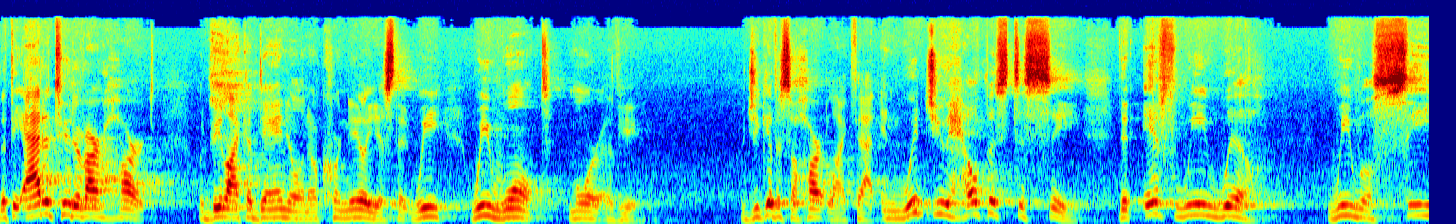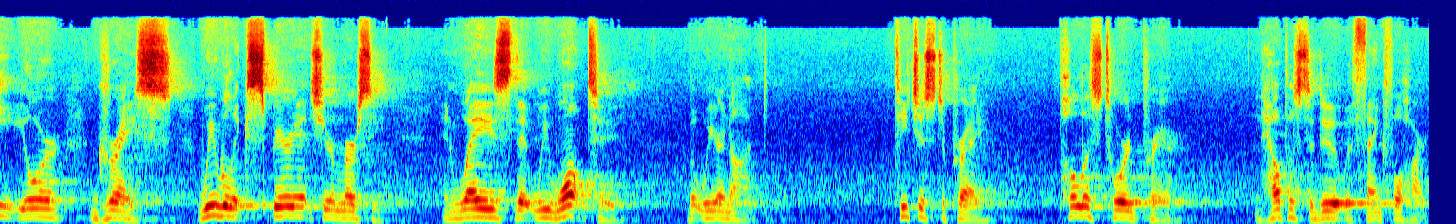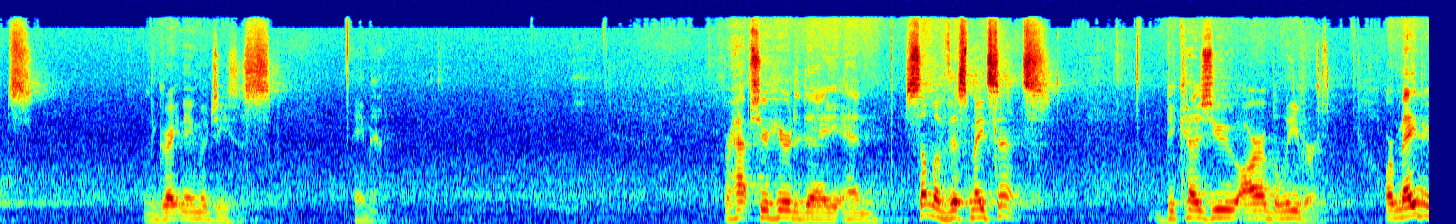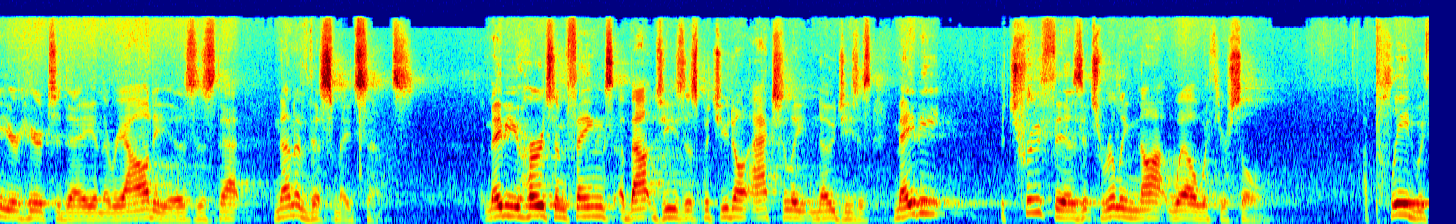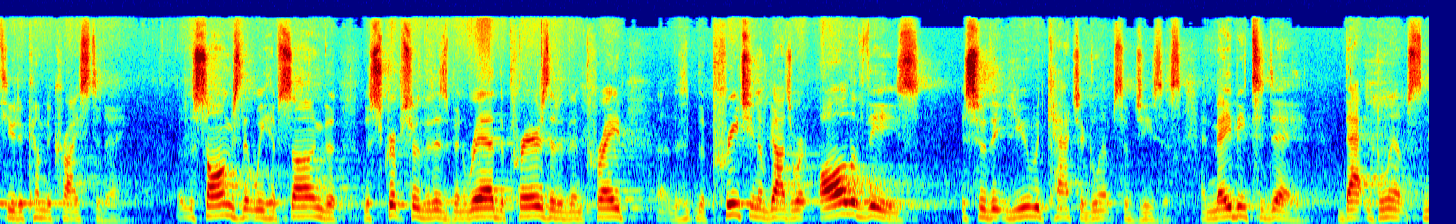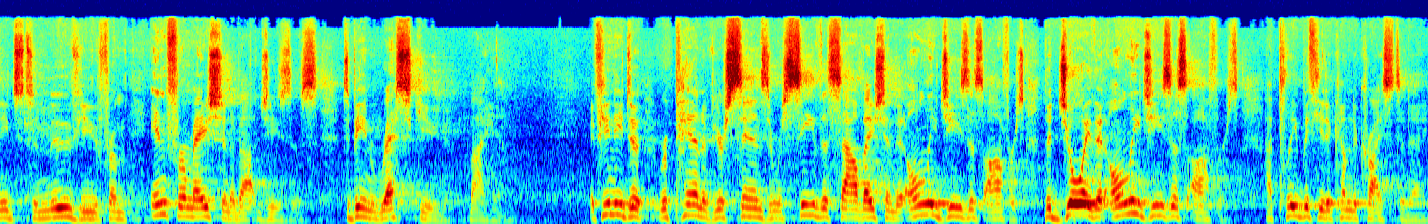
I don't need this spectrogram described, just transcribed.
that the attitude of our heart would be like a Daniel and a Cornelius, that we, we want more of you. Would you give us a heart like that? And would you help us to see that if we will, we will see your grace. We will experience your mercy in ways that we want to, but we are not. Teach us to pray. Pull us toward prayer and help us to do it with thankful hearts. In the great name of Jesus. Amen. Perhaps you're here today and some of this made sense because you are a believer. Or maybe you're here today and the reality is, is that none of this made sense. Maybe you heard some things about Jesus, but you don't actually know Jesus. Maybe the truth is it's really not well with your soul. I plead with you to come to Christ today the songs that we have sung, the, the scripture that has been read, the prayers that have been prayed, uh, the, the preaching of God's word, all of these is so that you would catch a glimpse of Jesus. And maybe today, that glimpse needs to move you from information about Jesus to being rescued by Him. If you need to repent of your sins and receive the salvation that only Jesus offers, the joy that only Jesus offers, I plead with you to come to Christ today.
